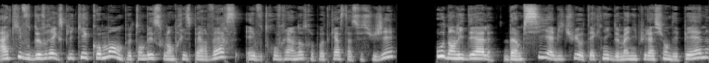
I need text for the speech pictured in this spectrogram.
à qui vous devrez expliquer comment on peut tomber sous l'emprise perverse, et vous trouverez un autre podcast à ce sujet, ou dans l'idéal d'un psy habitué aux techniques de manipulation des PN,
